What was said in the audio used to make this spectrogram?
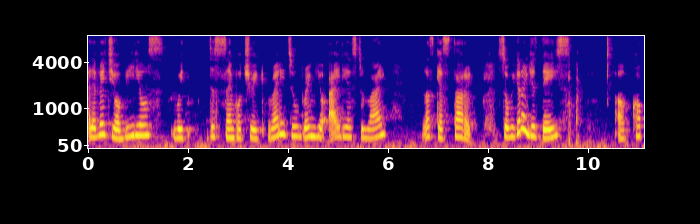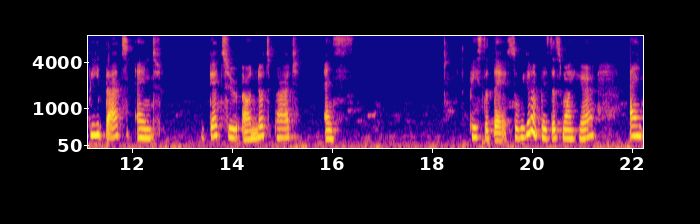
Elevate your videos with this simple trick. Ready to bring your ideas to life. Let's get started. So we're gonna use this. I'll copy that and get to our notepad and paste it there. So we're gonna paste this one here. And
